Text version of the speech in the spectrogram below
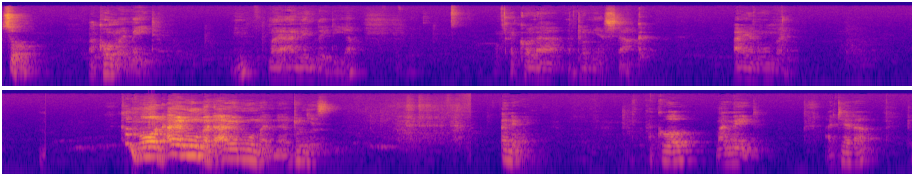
So, I call my maid, hmm? my ironing lady, yeah? I call her Antonia Stark, Iron Woman. Come on, Iron Woman, Iron Woman, Antonia. Anyway, I call my maid. I tell her to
